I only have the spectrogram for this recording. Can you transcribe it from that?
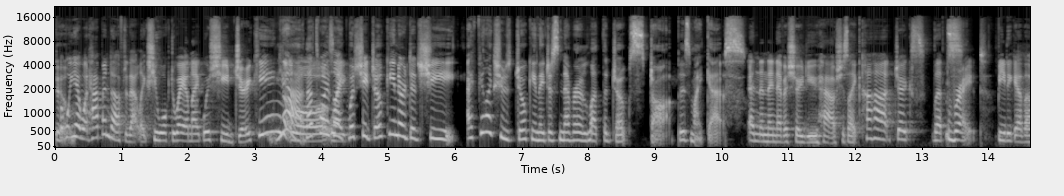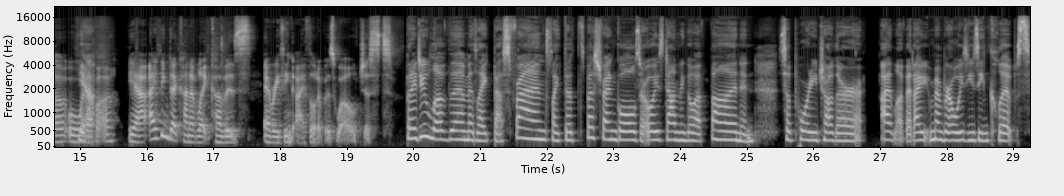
boom. But well, yeah, what happened after that? Like she walked away. I'm like, was she joking? Yeah, that's why I was like, was she joking or did she? I feel like she was joking. They just never let the joke stop, is my guess. and then they never showed you how. She's like, haha, jokes. Let's Right. be together or whatever. Yeah. I think that kind of like covers everything I thought of as well. Just But I do love them as like best friends. Like the best friend goals are always down to go have fun and support each other. I love it. I remember always using clips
